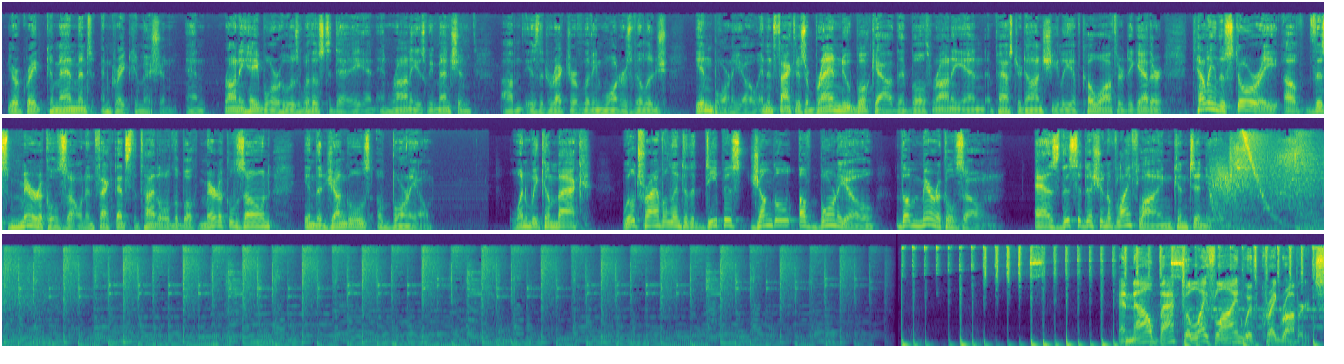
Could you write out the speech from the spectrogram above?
your great commandment and great commission. And Ronnie Habor, who is with us today, and, and Ronnie, as we mentioned, um, is the director of Living Waters Village in Borneo. And in fact, there's a brand new book out that both Ronnie and Pastor Don Sheely have co authored together, telling the story of this miracle zone. In fact, that's the title of the book Miracle Zone in the Jungles of Borneo. When we come back, we'll travel into the deepest jungle of Borneo, the Miracle Zone as this edition of Lifeline continues. And now back to Lifeline with Craig Roberts.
